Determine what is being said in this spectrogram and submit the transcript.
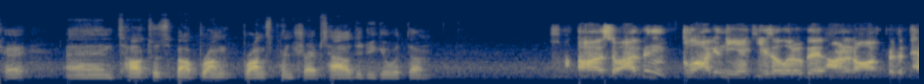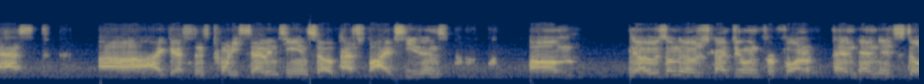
Okay, and talk to us about Bronx, Bronx Pinstripes. How did you get with them? Uh, so I've been blogging the Yankees a little bit on and off for the past, uh, I guess since 2017, so past five seasons. Um, you know, it was something I was just kind of doing for fun, and and it still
